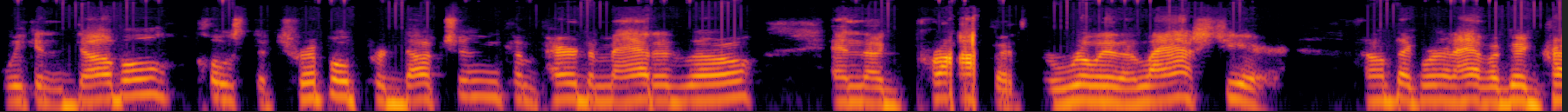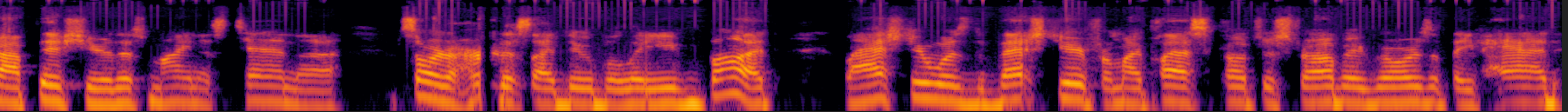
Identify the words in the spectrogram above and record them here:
we can double, close to triple production compared to matted row, and the profits are really the last year. I don't think we're going to have a good crop this year. This minus 10 uh, sort of hurt us, I do believe. But last year was the best year for my plasticulture strawberry growers that they've had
